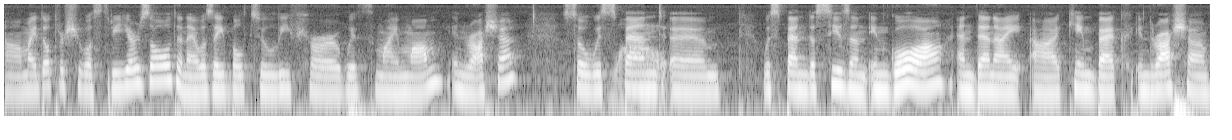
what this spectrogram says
Uh, my daughter, she was three years old, and I was able to leave her with my mom in Russia. So we spent um, we spent the season in Goa, and then I uh, came back in Russia,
